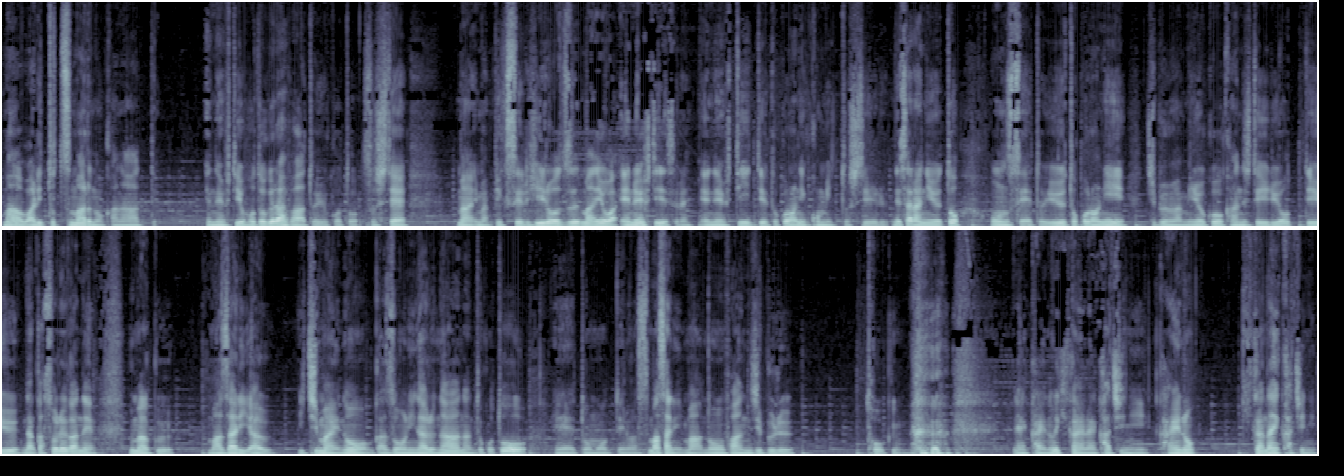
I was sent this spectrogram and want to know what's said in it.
まあ割と詰まるのかなって。NFT フォトグラファーということ。そしてまあ今 Pixel Heroes まあ要は NFT ですよね。NFT っていうところにコミットしている。でさらに言うと音声というところに自分は魅力を感じているよっていうなんかそれがねうまく混ざり合う一枚の画像になるななんてことを、えー、と思っています。まさにまあ non-fungible token。替えの利かない価値に替えの利かない価値に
